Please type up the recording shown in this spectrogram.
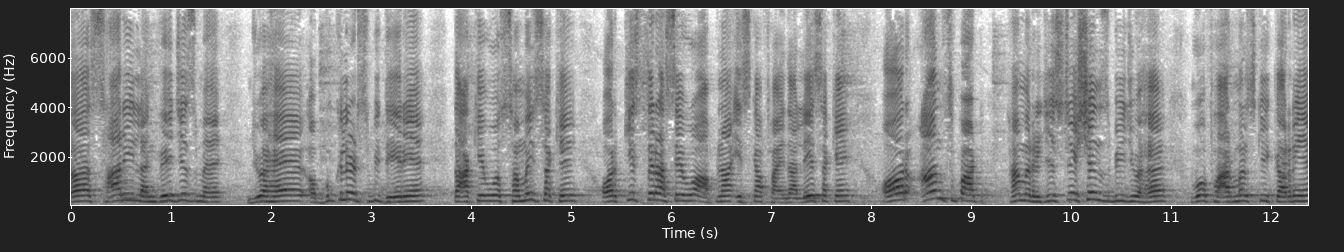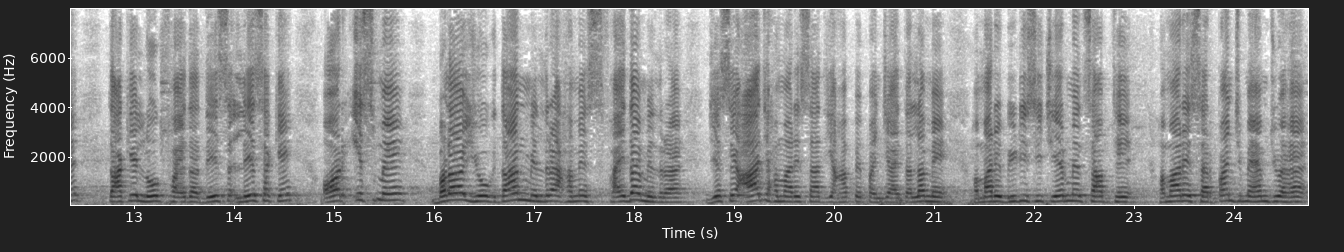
आ, सारी लैंग्वेजेस में जो है बुकलेट्स भी दे रहे हैं ताकि वो समझ सकें और किस तरह से वो अपना इसका फ़ायदा ले सकें। और ऑन स्पॉट हम रजिस्ट्रेशन भी जो है, वो फार्मर्स की कर रहे हैं ताकि लोग फ़ायदा दे ले सकें। और इसमें बड़ा योगदान मिल रहा है हमें फ़ायदा मिल रहा है। जैसे आज हमारे साथ यहाँ पे पंचायत अल्लाह में हमारे बीडीसी चेयरमैन साहब थे, हमारे सरपंच मैम जो है,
